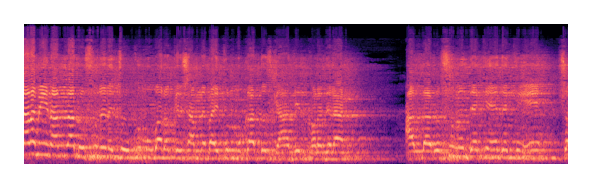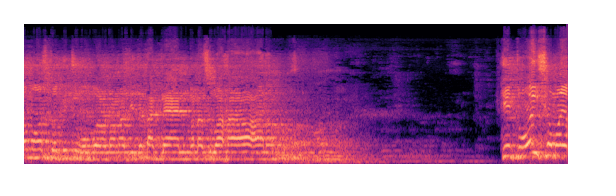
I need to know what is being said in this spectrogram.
আলামিন আল্লাহ রসুলের চৌক মুবারকের সামনে হাজির করে দিলেন। আল্লাহ রসুল দেখে দেখে সমস্ত কিছু বর্ণনা দিতে থাকলেন। কিন্তু ওই সময়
